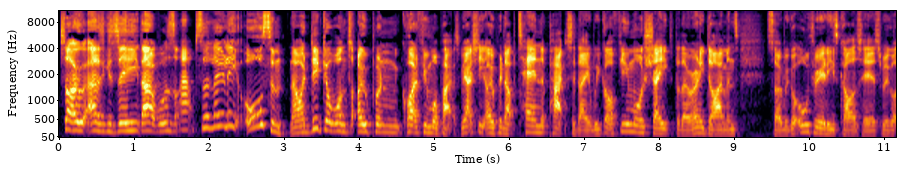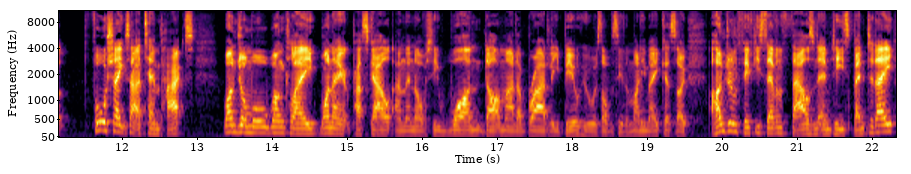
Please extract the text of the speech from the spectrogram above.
So, as you can see, that was absolutely awesome. Now, I did go on to open quite a few more packs. We actually opened up 10 packs today. We got a few more shakes, but they were only diamonds. So, we got all three of these cards here. So, we got four shakes out of 10 packs one John Wall, one Klay, one Eric Paschall, and then obviously one Dark Matter Bradley Beal, who was obviously the moneymaker. So 157,000 MT spent today.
